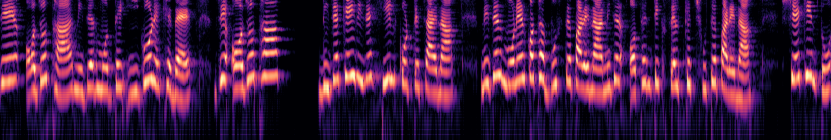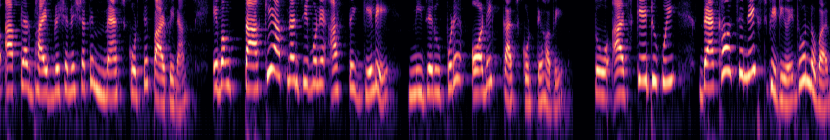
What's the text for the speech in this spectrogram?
যে অযথা নিজের মধ্যে ইগো রেখে দেয়, যে অযথা নিজেকেই নিজে হিল করতে চায় না, নিজের মনের কথা বুঝতে পারে না, নিজের অথেন্টিক সেলফকে ছুঁতে পারে না, সে কিন্তু আপনার ভাইব্রেশনের সাথে ম্যাচ করতে পারবে না। এবং তাকে আপনার জীবনে আসতে গেলে নিজের উপরে অনেক কাজ করতে হবে। তো আজকে এটুকুই। দেখা হচ্ছে নেক্সট ভিডিওয়ে ধন্যবাদ।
